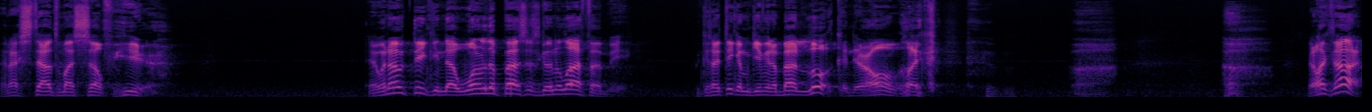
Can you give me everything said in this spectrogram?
and I stabbed myself here. And when I'm thinking that one of the pastors is gonna laugh at me, because I think I'm giving a bad look, and they're all like, they're like that.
